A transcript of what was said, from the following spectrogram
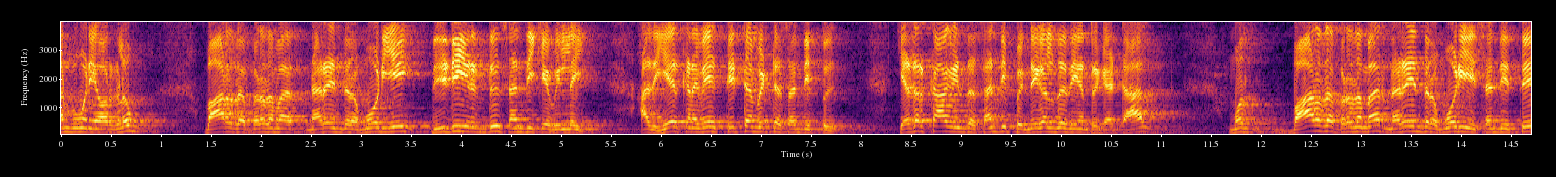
அன்புமணி அவர்களும் பாரத பிரதமர் நரேந்திர மோடியை திடீரென்று சந்திக்கவில்லை. அது ஏற்கனவே திட்டமிட்ட சந்திப்பு. எதற்காக இந்த சந்திப்பு நிகழ்ந்தது என்று கேட்டால் பாரத பிரதமர் நரேந்திர மோடியை சந்தித்து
